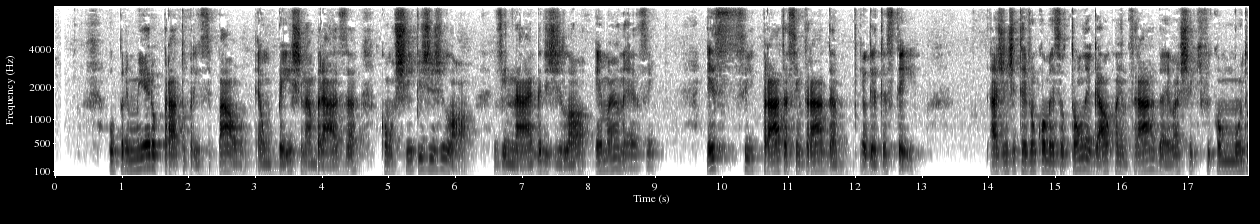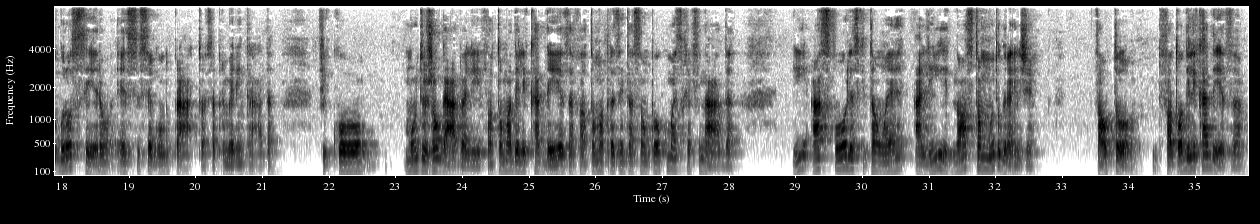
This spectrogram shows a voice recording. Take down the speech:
O primeiro prato principal é um peixe na brasa com chips de giló, vinagre de giló e maionese. Esse prato, essa entrada, eu detestei. A gente teve um começo tão legal com a entrada, eu achei que ficou muito grosseiro esse segundo prato, essa primeira entrada. Ficou muito jogado ali, faltou uma delicadeza, faltou uma apresentação um pouco mais refinada. E as folhas que estão é, ali, nossa, estão muito grandes. Faltou. Faltou delicadeza.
